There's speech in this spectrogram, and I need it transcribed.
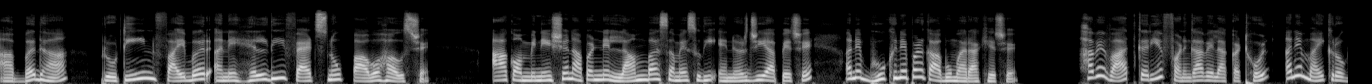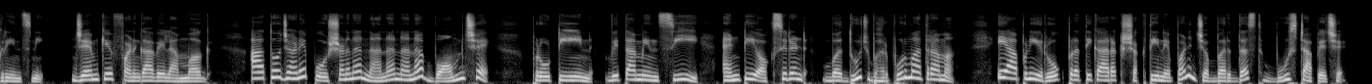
આ બધા પ્રોટીન ફાઇબર અને હેલ્ધી ફેટ્સનો પાવરહાઉસ છે. આ કોમ્બિનેશન આપણને લાંબા સમય સુધી એનર્જી આપે છે અને ભૂખને પણ કાબૂમાં રાખે છે. હવે વાત કરીએ ફણગાવેલા કઠોળ અને માઇક્રોગ્રીન્સની. જેમ કે ફણગાવેલા મગ, આ તો જાણે પોષણના નાના નાના બોમ્બ છે. પ્રોટીન, વિટામિન સી, એન્ટીઓક્સિડન્ટ બધું જ ભરપૂર માત્રામાં. એ આપણી રોગપ્રતિકારક શક્તિને પણ જબરદસ્ત બૂસ્ટ આપે છે.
